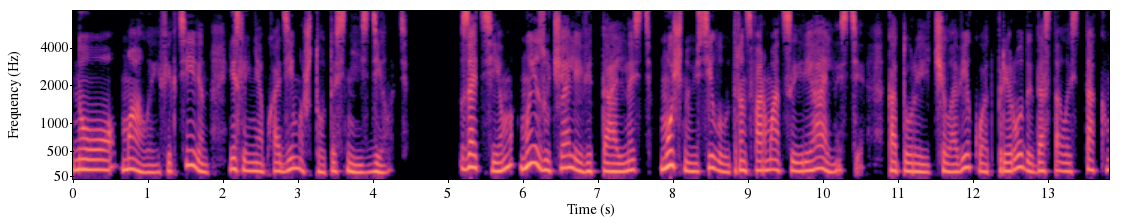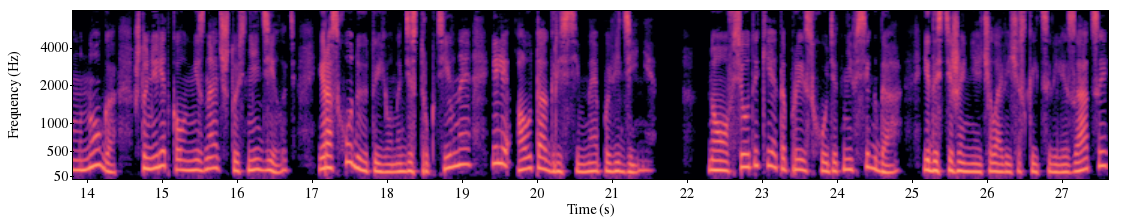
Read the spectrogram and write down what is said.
но малоэффективен, если необходимо что-то с ней сделать. Затем мы изучали витальность, мощную силу трансформации реальности, которой человеку от природы досталось так много, что нередко он не знает, что с ней делать, и расходует ее на деструктивное или аутоагрессивное поведение. Но все-таки это происходит не всегда, и достижения человеческой цивилизации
